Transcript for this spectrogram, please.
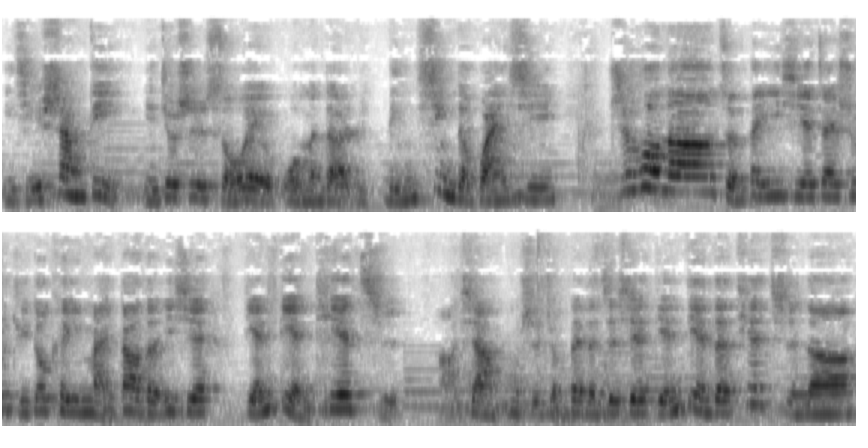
以及上帝，也就是所谓我们的灵性的关系。之后呢，准备一些在书局都可以买到的一些点点贴纸啊，像牧师准备的这些点点的贴纸呢，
